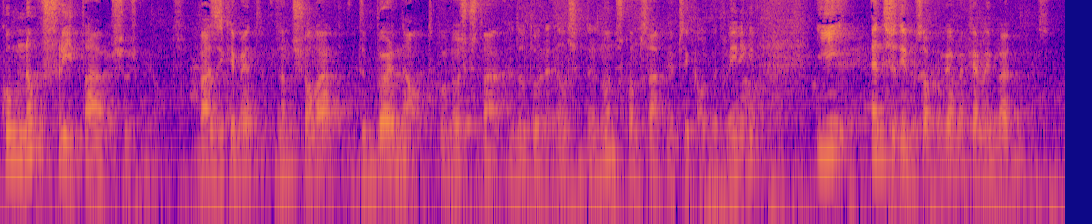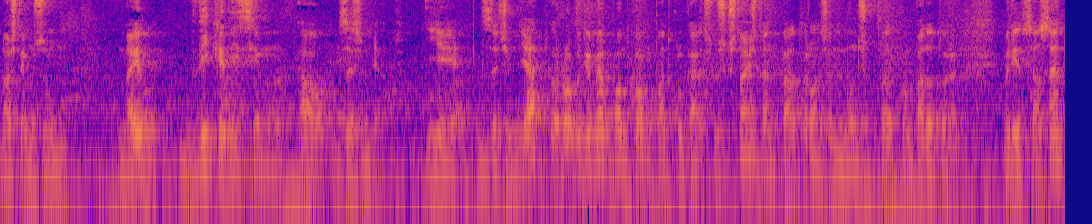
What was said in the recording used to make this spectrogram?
como não fritar os seus miolos. Basicamente, vamos falar de burnout. Connosco está a doutora Alexandra Nunes, como sabe, é psicóloga clínica. E antes de irmos ao programa, quero lembrar nós temos um mail dedicadíssimo ao desejo imediato. E é desejoimediato.gmail.com. Pode colocar as suas questões, tanto para a doutora Alexandra Nunes como para a doutora Maria do Céu Santo,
